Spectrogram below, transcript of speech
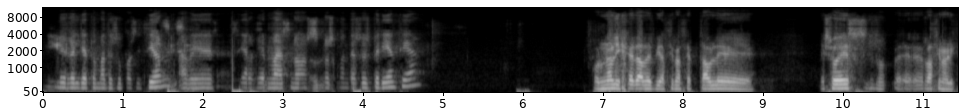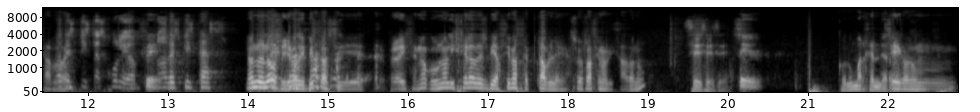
Miguel ya ha tomado su posición. A ver si alguien más nos, nos cuenta su experiencia con una ligera desviación aceptable, eso es eh, racionalizarlo. No ¿eh? despistas, Julio, no despistas. No, no, no, si yo no di pistas, sí, pero dice, no, con una ligera desviación aceptable, eso es racionalizado, ¿no? Sí, sí, sí. Sí, Con un margen de error. Sí, con un...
